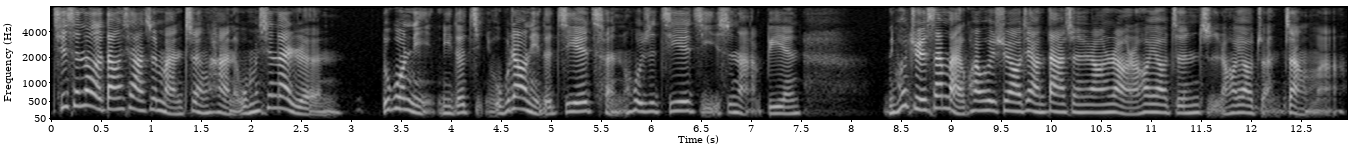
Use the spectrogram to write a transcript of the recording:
其实那个当下是蛮震撼的。我们现在人。如果你你的我不知道你的阶层或者是阶级是哪边，你会觉得三百块会需要这样大声嚷嚷，然后要争执，然后要转账吗？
